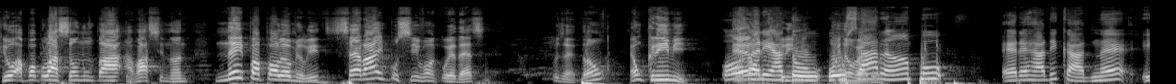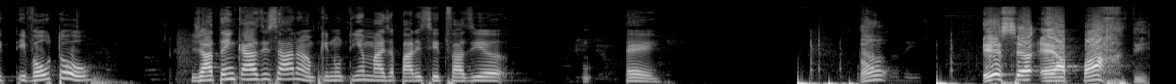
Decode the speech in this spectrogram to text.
Que a população não está vacinando nem para poliomielite? Será impossível uma coisa dessa? Pois é, então é um crime. Ô, é vereador, um crime. Pois o não, sarampo era erradicado, né? E, e voltou. Já tem caso de sarampo, que não tinha mais aparecido, fazia. É. Então, essa é a parte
